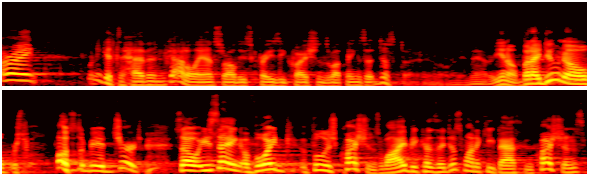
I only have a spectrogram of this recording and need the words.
All right? when you get to heaven, God will answer all these crazy questions about things that just don't really matter, you know. But I do know we're supposed to be in church. So he's saying avoid foolish questions. Why? Because they just want to keep asking questions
